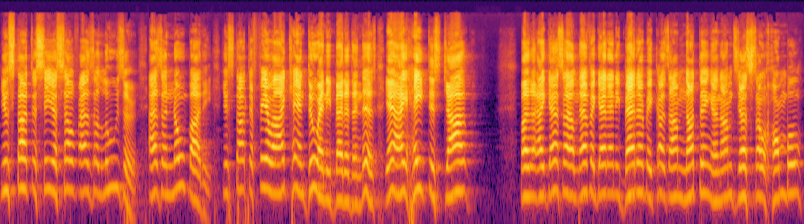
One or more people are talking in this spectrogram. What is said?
You start to see yourself as a loser, as a nobody. You start to feel, well, I can't do any better than this. Yeah, I hate this job but I guess I'll never get any better because I'm nothing and I'm just so humble.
